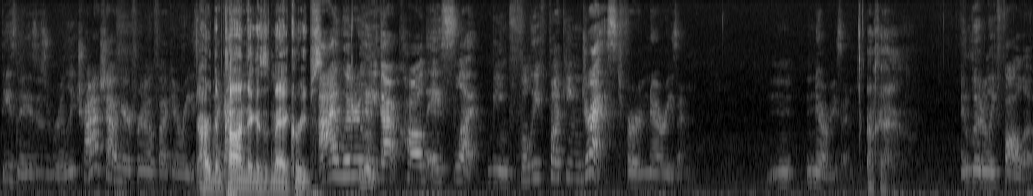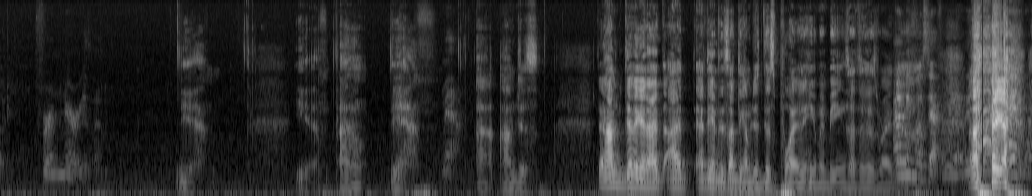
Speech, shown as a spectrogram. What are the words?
these niggas is really trash out here for no fucking reason. I heard them Like, con niggas is mad creeps. I literally got called a slut being fully fucking dressed for no reason. N- no reason. Okay. And literally followed for no reason. Yeah. Yeah. I don't. Yeah. Yeah. I, I'm just. I'm. Then again, I, I. At the end of this, I think I'm just disappointed in human beings after this right now. I mean, most definitely. Yeah. They're just like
